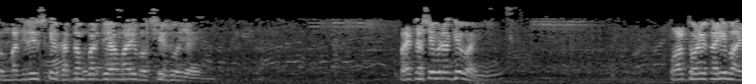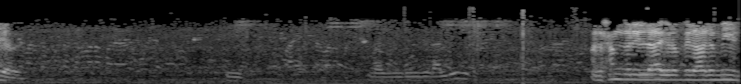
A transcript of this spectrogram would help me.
تو مجلس کے ختم پر جو ہے ہماری بخشش ہو جائے گی۔ بھائی تشریف رکھے بھائی۔ اور تھوڑے قریب آ جائے۔ الحمد للہ رب العالمین۔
